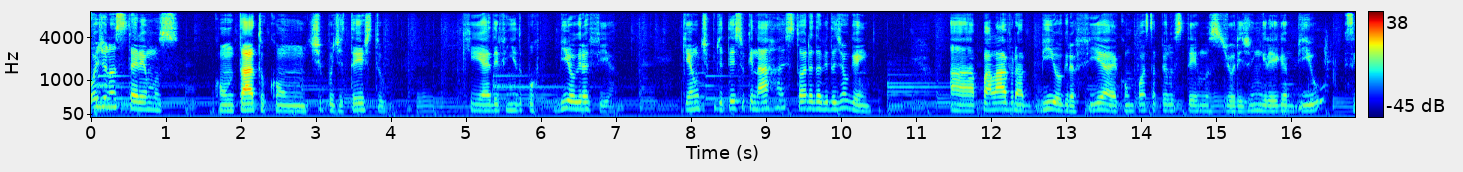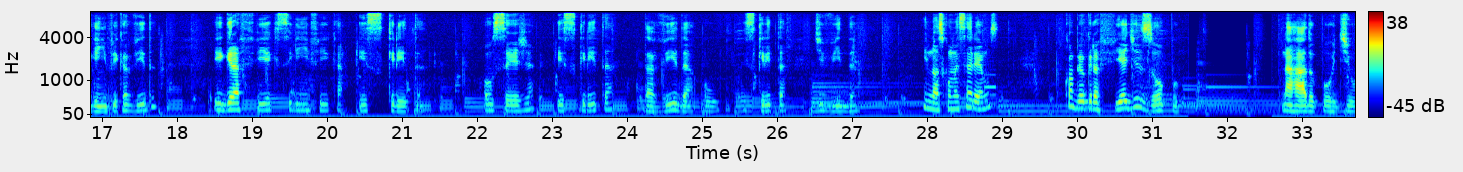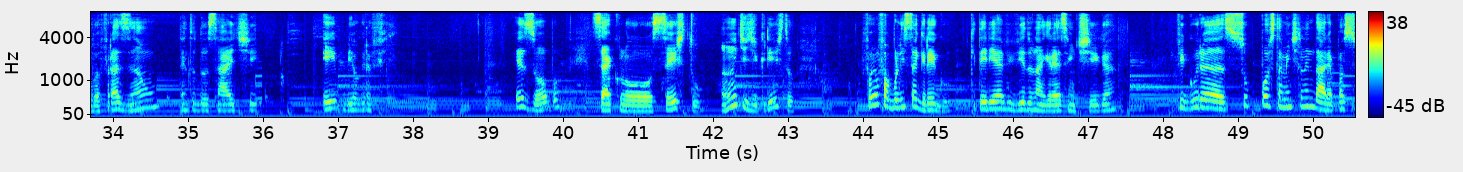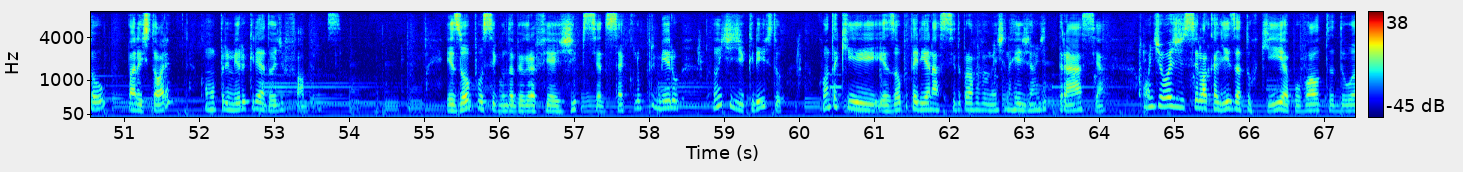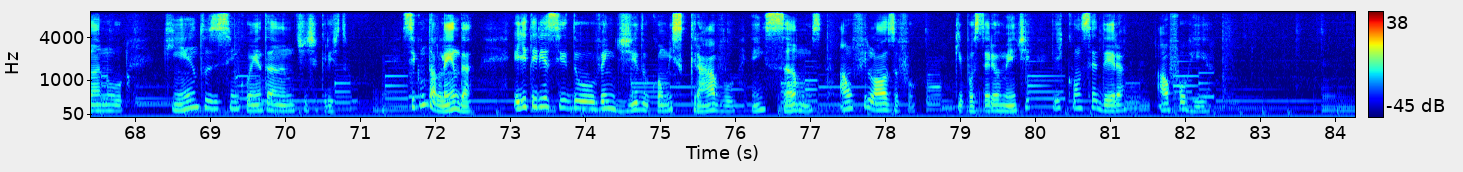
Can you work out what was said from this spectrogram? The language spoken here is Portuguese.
Hoje nós teremos contato com um tipo de texto que é definido por biografia, que é um tipo de texto que narra a história da vida de alguém. A palavra biografia é composta pelos termos de origem grega bio, que significa vida, e grafia, que significa escrita, ou seja, escrita da vida ou escrita de vida. E nós começaremos com a biografia de Esopo, narrado por Dilva Frazão, dentro do site E Biografia. Esopo, século VI a.C., foi um fabulista grego que teria vivido na Grécia Antiga figura supostamente lendária, passou para a história como o primeiro criador de fábulas. Esopo, segundo a biografia egípcia do século I a.C., conta que Esopo teria nascido provavelmente na região de Trácia, onde hoje se localiza a Turquia por volta do ano 550 a.C. Segundo a lenda, ele teria sido vendido como escravo em Samos a um filósofo, que posteriormente lhe concedera alforria.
